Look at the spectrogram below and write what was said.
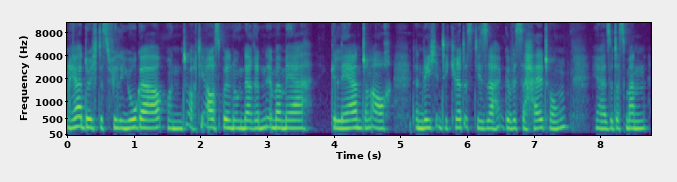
ja, durch das viele Yoga und auch die Ausbildung darin immer mehr gelernt und auch dann wirklich integriert ist diese gewisse Haltung. Ja, also dass man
